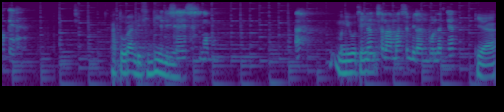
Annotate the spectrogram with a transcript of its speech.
apa ya Aturan di sini jadi saya selama ah mengikuti saya kan selama 9 bulan kan ya.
